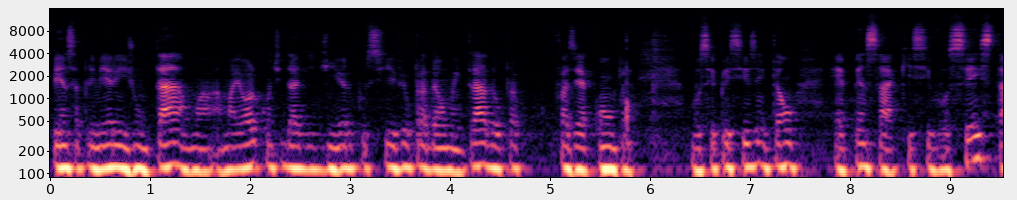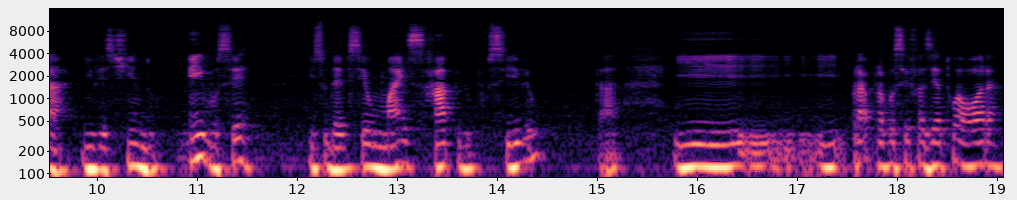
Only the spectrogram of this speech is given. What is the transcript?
pensa primeiro em juntar uma, a maior quantidade de dinheiro possível para dar uma entrada ou para fazer a compra. Você precisa então é, pensar que se você está investindo em você, isso deve ser o mais rápido possível, tá? E, e para você fazer a tua hora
